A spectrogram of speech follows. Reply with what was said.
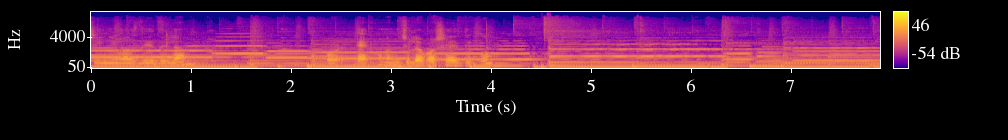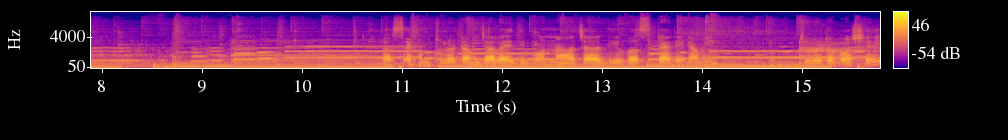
চিংড়ি মাছ দিয়ে দিলাম। তারপর এখন আমি চুলা বসাই দিব। বাস, এখন চুলাটা আমি জ্বালাই দিব, নাড়াচাড়া দিয়ে বাস ডাইরেক্ট আমি চুলাটা বসাই,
